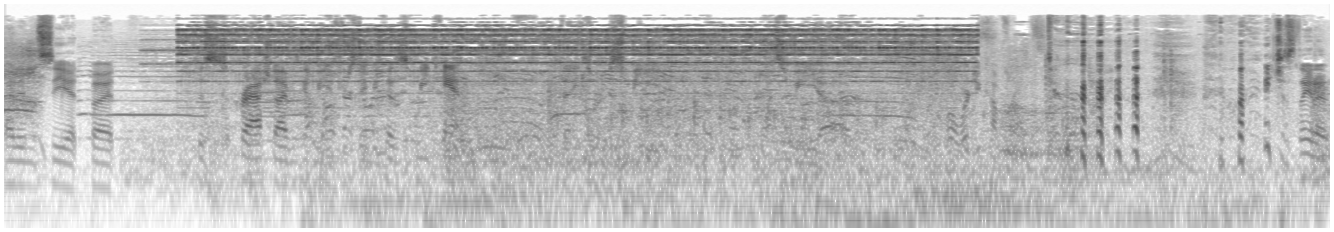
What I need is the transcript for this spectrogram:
I didn't see it, but this crash dive is going to be interesting because we can't move with any sort of speed once we. Uh... Well, where'd you come from? he just like a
